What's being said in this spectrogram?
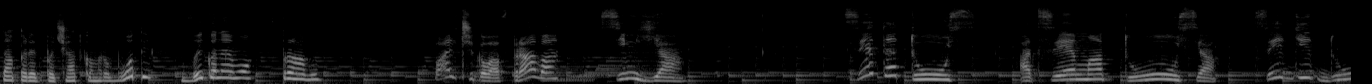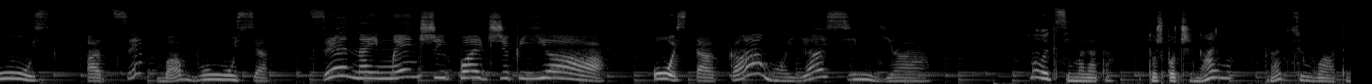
Та перед початком роботи виконаємо вправу. Пальчикова вправа сім'я. Це татусь, а це матуся, це дідусь, а це бабуся. Це найменший пальчик я. Ось така моя сім'я. Молодці, малята. Тож починаємо працювати.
